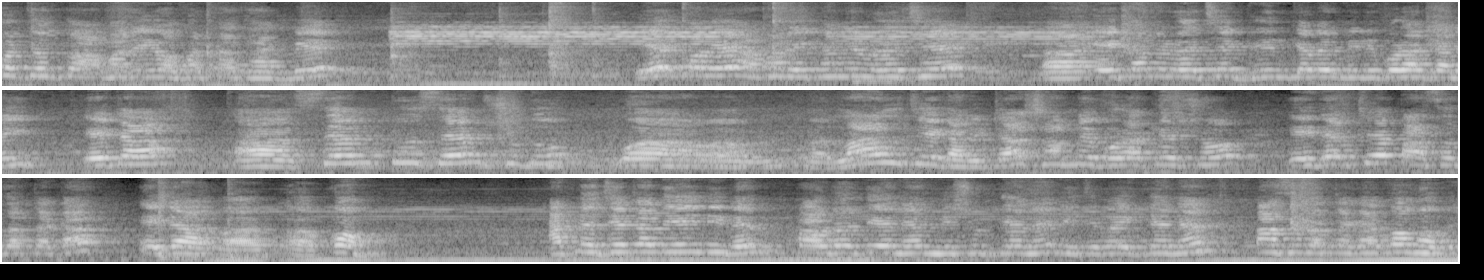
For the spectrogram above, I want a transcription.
পর্যন্ত আমার এই অফারটা থাকবে। এরপরে আমার এখানে রয়েছে এখানে রয়েছে গ্রিন ক্যাবের মিনি বোরা গাড়ি। এটা সেম টু সেম শুধু লাল যে গাড়িটা, সামনে বোরাকের শো এটার চেয়ে পাঁচ হাজার টাকা এটা কম। আপনি যেটা দিয়েই নেবেন পাউডার দিয়ে নেন মিশুক দিয়ে নেন নিজে বাইক দিয়ে নেন, পাঁচ হাজার টাকা কম হবে।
